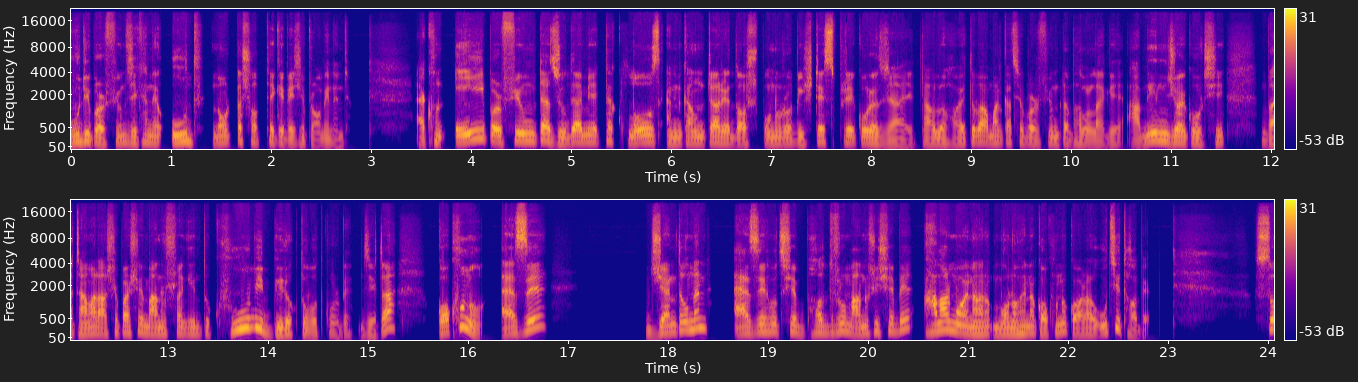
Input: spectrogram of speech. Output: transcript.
উডি পারফিউম যেখানে উড নোটটা সব থেকে বেশি প্রমিনেন্ট। এখন এই পারফিউমটা যদি আমি একটা ক্লোজ এনকাউন্টারে ১০, ১৫, ২০ টা স্প্রে করে যাই, তাহলে হয়তোবা আমার কাছে পারফিউমটা ভালো লাগে। আমি এনজয় করছি। বাট আমার আশেপাশের মানুষরা কিন্তু খুবই বিরক্ত বোধ করবে। যেটা কখনো as a gentleman, as a হচ্ছে ভদ্র মানুষ হিসেবে আমার ময়না মনে হয় না কখনো করা উচিত হবে। সো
